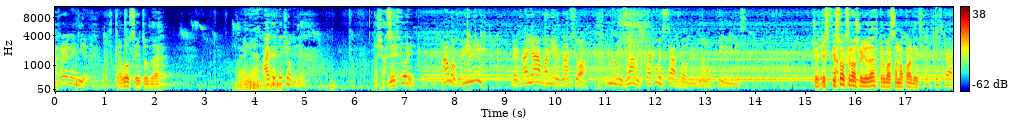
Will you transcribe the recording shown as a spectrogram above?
Центральной нету. С колодца и туда. Понятно. А это для чего ты делаешь? Сейчас. Для истории? Налог ввели, говорит, на яблони, на все. И мы, говорит, за ночь такой сад был, говорит, мы его попилили весь. Что, пес- песок сразу шлю, да? Труба сама падает. Песка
